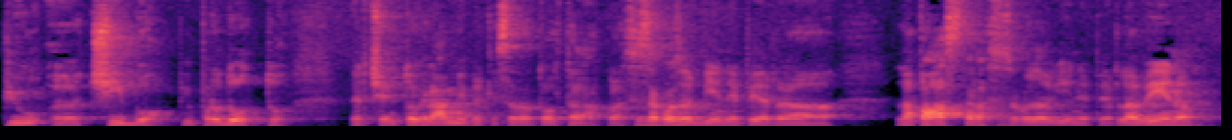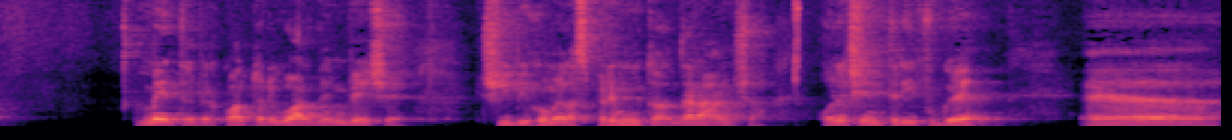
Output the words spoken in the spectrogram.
più eh, cibo, più prodotto per 100 grammi perché è stata tolta l'acqua. La stessa cosa avviene per uh, la pasta, la stessa cosa avviene per l'avena, mentre per quanto riguarda invece cibi come la spremuta d'arancia o le centrifughe, eh,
